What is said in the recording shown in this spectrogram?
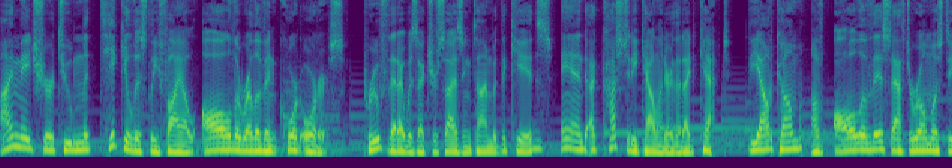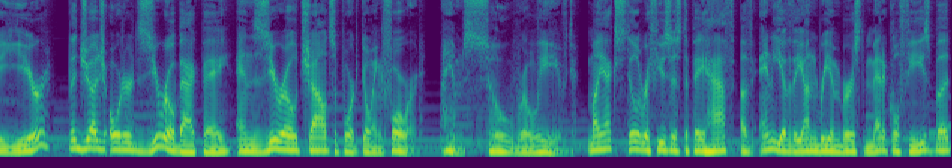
I made sure to meticulously file all the relevant court orders, proof that I was exercising time with the kids, and a custody calendar that I'd kept. The outcome of all of this after almost a year? The judge ordered zero back pay and zero child support going forward. I am so relieved. My ex still refuses to pay half of any of the unreimbursed medical fees, but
